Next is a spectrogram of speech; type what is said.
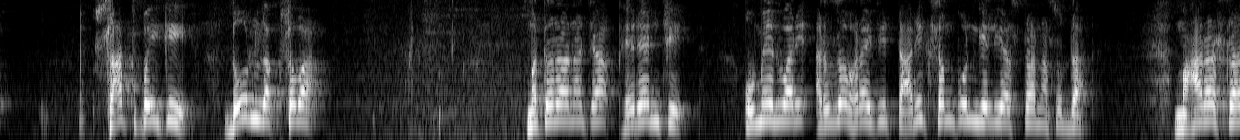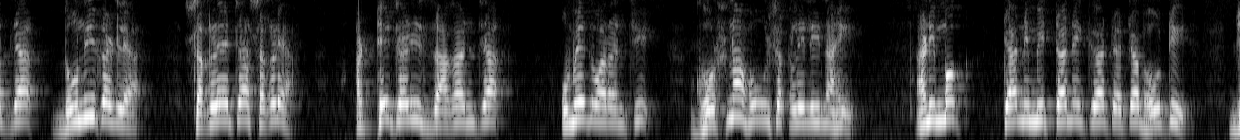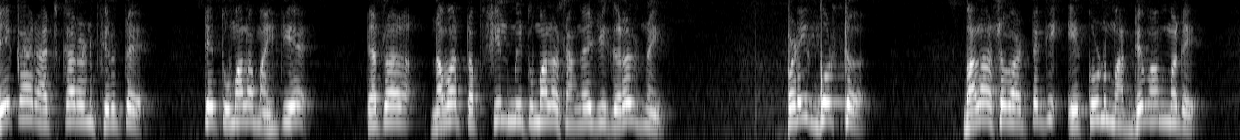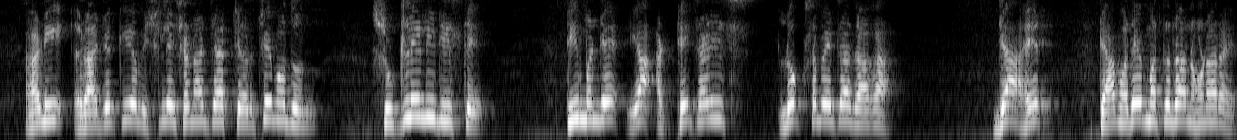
सातपैकी दोन लोकसभा मतदानाच्या फेऱ्यांची उमेदवारी अर्ज भरायची तारीख संपून गेली असतानासुद्धा महाराष्ट्रातल्या दोन्हीकडल्या सगळ्याच्या सगळ्या अठ्ठेचाळीस जागांच्या उमेदवारांची घोषणा होऊ शकलेली नाही. आणि मग त्या निमित्ताने किंवा त्याच्या भोवती जे काय राजकारण फिरतंय ते तुम्हाला माहिती आहे. त्याचा नवा तपशील मी तुम्हाला सांगायची गरज नाही. पण एक गोष्ट मला असं वाटतं की एकूण माध्यमांमध्ये आणि राजकीय विश्लेषणाच्या चर्चेमधून सुटलेली दिसते. ती म्हणजे या अठ्ठेचाळीस लोकसभेच्या जागा ज्या आहेत त्यामध्ये मतदान होणार आहे.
